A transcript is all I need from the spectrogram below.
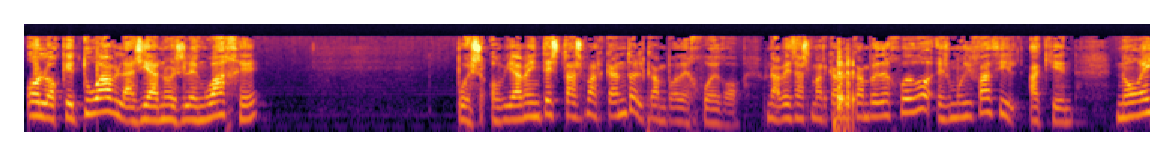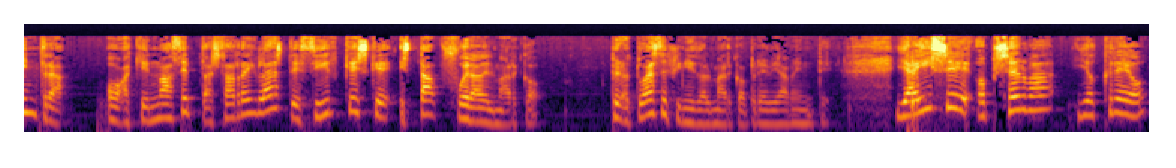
o lo que tú hablas ya no es lenguaje, pues obviamente estás marcando el campo de juego. Una vez has marcado el campo de juego, es muy fácil a quien no entra o a quien no acepta estas reglas decir que es que está fuera del marco. Pero tú has definido el marco previamente. Y ahí se observa, yo creo,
